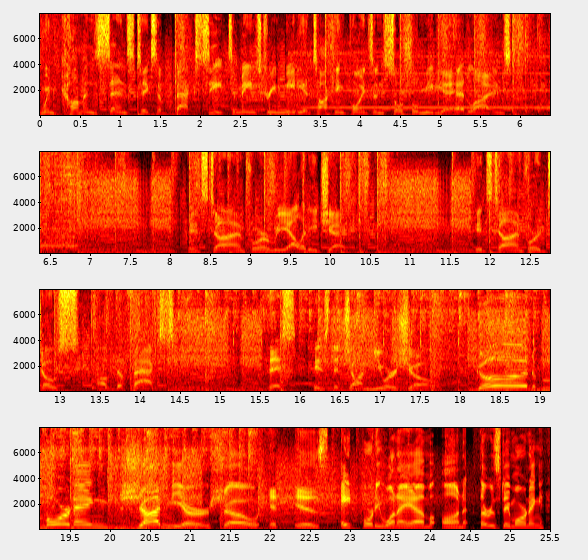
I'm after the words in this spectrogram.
When common sense takes a back seat to mainstream media talking points and social media headlines, it's time for a reality check. It's time for a dose of the facts. This is the John Muir Show. Good morning, John Muir Show. It is 8:41 a.m. on Thursday morning,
